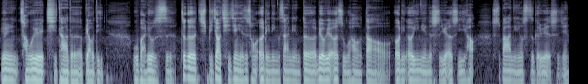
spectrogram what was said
远远超越其他的标的，五百六十四。这个比较期间也是从二零零三年的六月二十五号到二零二一年的十月二十一号，十八年有四个月的时间。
